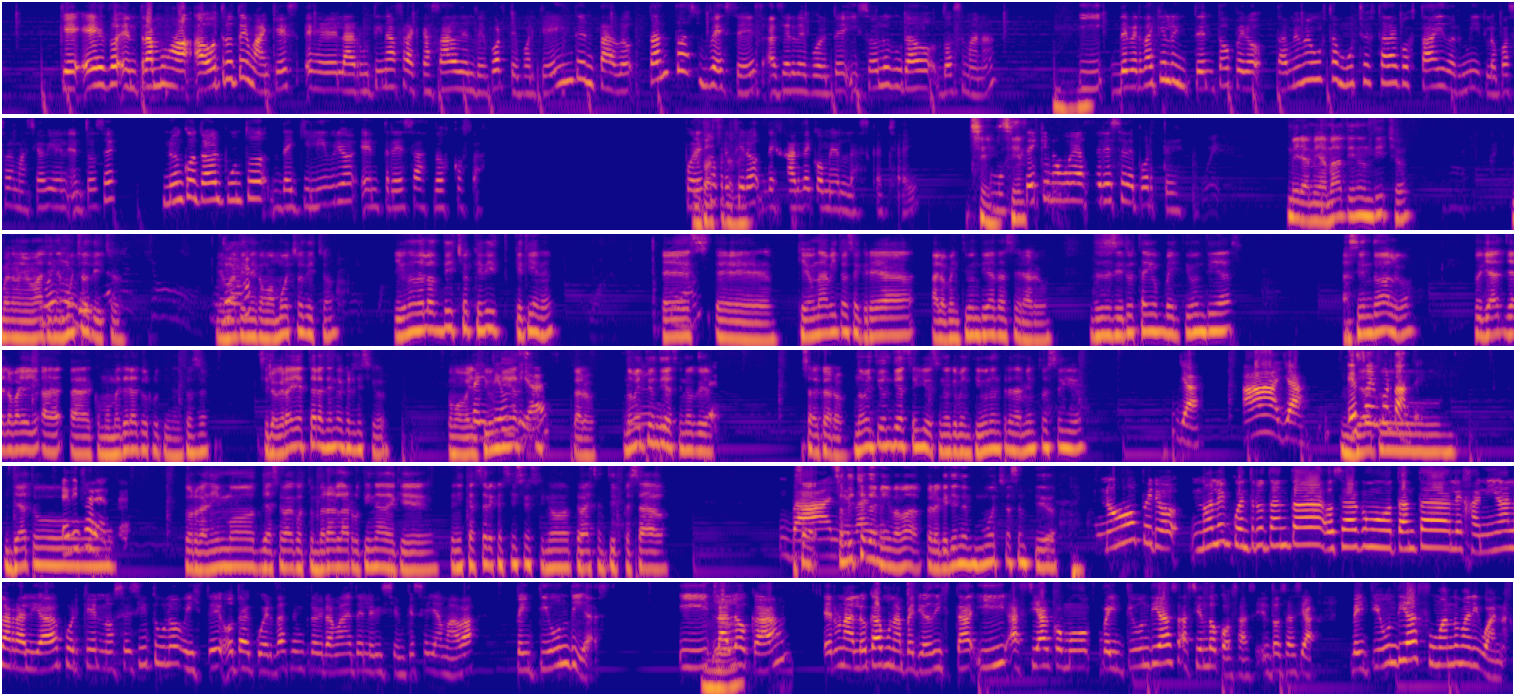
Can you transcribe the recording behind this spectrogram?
Que es entramos a, a otro tema, que es eh, la rutina fracasada del deporte, porque he intentado tantas veces hacer deporte y solo he durado dos semanas. Y de verdad que lo intento, pero también me gusta mucho estar acostada y dormir, lo paso demasiado bien. Entonces, no he encontrado el punto de equilibrio entre esas dos cosas. Por Me eso pasa también. prefiero dejar de comerlas, ¿cachai? Sí, Como siempre. sé que no voy a hacer ese deporte. Mira, mi mamá tiene un dicho. Bueno, mi mamá tiene muchos dicho. dichos. Mi mamá tiene como muchos dichos. Y uno de los dichos que, di- que tiene es eh, que un hábito se crea a los 21 días de hacer algo. Entonces, si tú estás ahí un 21 días haciendo algo, tú ya, ya lo vayas a, a como meter a tu rutina. Entonces, si lográis estar haciendo ejercicio como 21, 21 días, días. claro, no 21 Mm, días, sino que, o sea, claro, no 21 días seguidos, sino que 21 entrenamientos seguidos. Ya. Ah, ya. Eso ya es importante. Ya tu, Es diferente. tu organismo ya se va a acostumbrar a la rutina de que tenés que hacer ejercicio, si no te vas a sentir pesado. O sea, Vale, son dichos de mi mamá, pero que tienen mucho sentido. No, pero no le encuentro tanta, o sea, como tanta lejanía a la realidad, porque no sé si tú lo viste o te acuerdas de un programa de televisión que se llamaba 21 días. Y la loca, era una loca, una periodista, y hacía como 21 días haciendo cosas. Entonces hacía 21 días fumando marihuana,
